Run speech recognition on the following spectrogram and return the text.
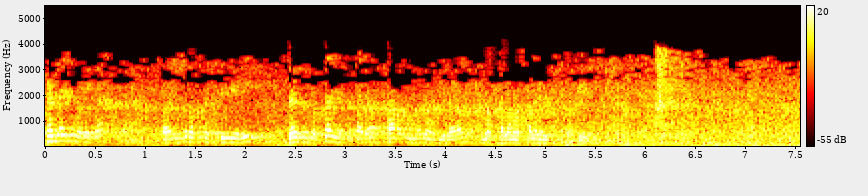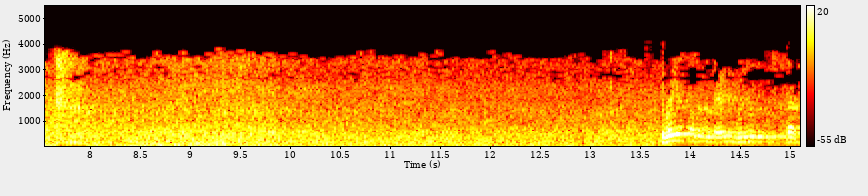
hendaknya mereka uh, introspeksi diri dan bertanya kepada para ulama di dalam masalah-masalah yang seperti ini. Sebenarnya kalau kita ini menurut Ustaz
